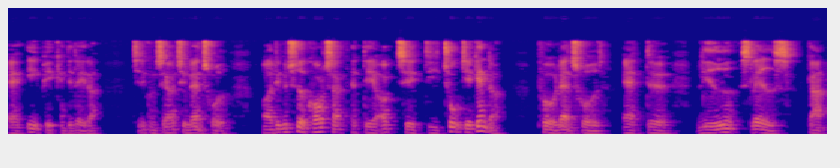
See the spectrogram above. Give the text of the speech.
af EP-kandidater til det konservative landsråd. Og det betyder kort sagt, at det er op til de to dirigenter på landsrådet at øh, lede slagets gang.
